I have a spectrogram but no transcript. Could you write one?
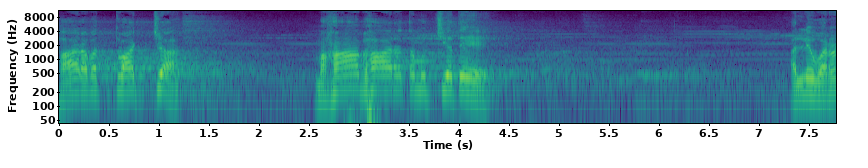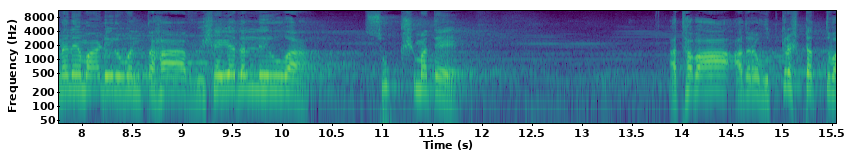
ಭಾರವತ್ವಾಚ್ಚ ಮಹಾಭಾರತ ಮುಚ್ಯತೆ. ಅಲ್ಲಿ ವರ್ಣನೆ ಮಾಡಿರುವಂತಹ ವಿಷಯದಲ್ಲಿರುವ ಸೂಕ್ಷ್ಮತೆ ಅಥವಾ ಅದರ ಉತ್ಕೃಷ್ಟತ್ವ.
